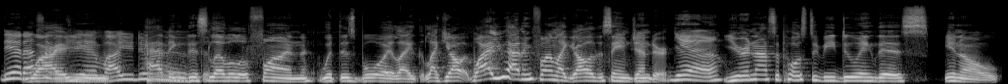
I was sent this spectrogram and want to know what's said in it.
Yeah, that's why are you, Yeah, why are you doing having this this- level of fun with this boy? Like, like y'all, why are you having fun like y'all are the same gender? Yeah. You're not supposed to be doing this, you know,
